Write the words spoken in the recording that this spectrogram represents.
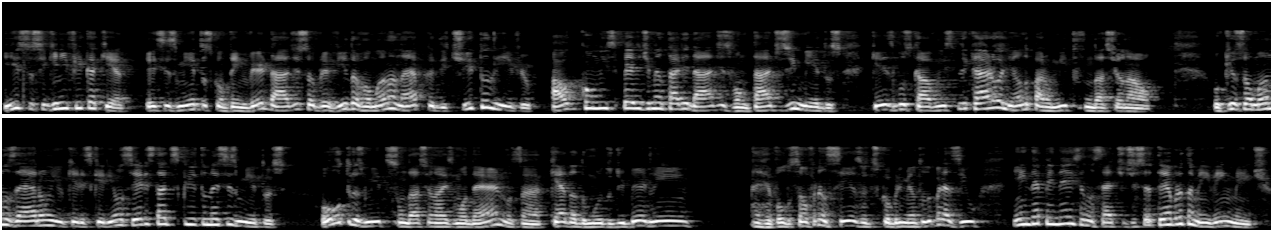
Isso significa que esses mitos contêm verdades sobre a vida romana na época de Tito Livio, algo como um espelho de mentalidades, vontades e medos que eles buscavam explicar olhando para o mito fundacional. O que os romanos eram e o que eles queriam ser está descrito nesses mitos. Outros mitos fundacionais modernos, a queda do muro de Berlim, a Revolução Francesa, o descobrimento do Brasil e a independência no 7 de setembro também vem em mente.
